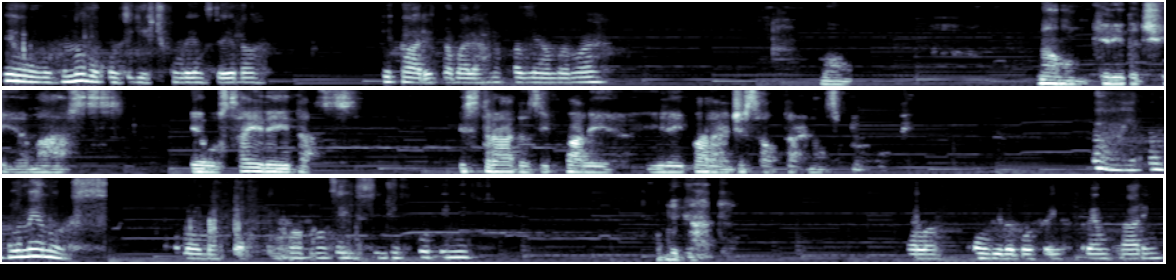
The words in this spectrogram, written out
Eu não vou conseguir te convencer a ficar e trabalhar na fazenda, não é? Bom, não, querida tia, mas eu sairei das estradas e parei, irei parar de saltar, não se preocupe. Bom, então pelo menos tomar uma porta enquanto vocês se discutem isso. Obrigado. Ela convida vocês para entrarem.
